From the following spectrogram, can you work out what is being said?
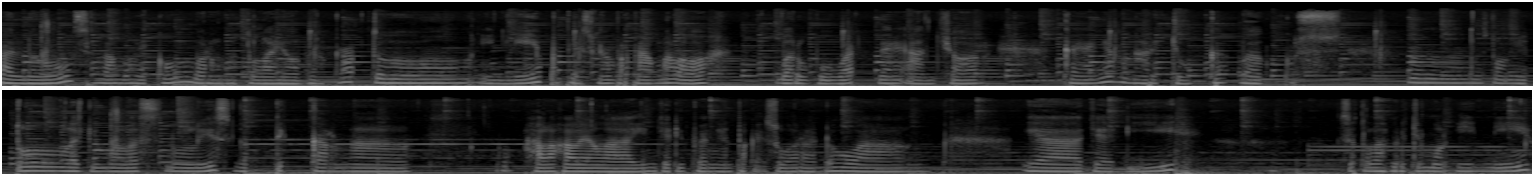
Halo, Assalamualaikum warahmatullahi wabarakatuh. Ini podcast yang pertama loh Baru buat dari Ancor Kayaknya menarik juga, bagus. Hmm, itu lagi males nulis, ngetik karena hal-hal yang lain Jadi pengen pakai suara doang. Ya, jadi setelah berjemur ini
